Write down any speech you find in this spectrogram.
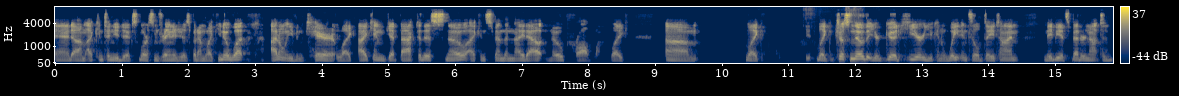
and um, I continued to explore some drainages. But I'm like, you know what? I don't even care. Like, I can get back to this snow. I can spend the night out, no problem. Like, um, like, like just know that you're good here. You can wait until daytime. Maybe it's better not to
